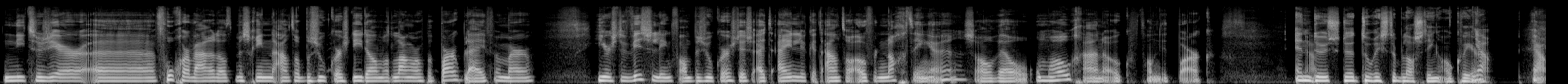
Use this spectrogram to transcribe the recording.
niet zozeer. Uh, vroeger waren dat misschien een aantal bezoekers die dan wat langer op het park blijven. Maar hier is de wisseling van bezoekers. Dus uiteindelijk het aantal overnachtingen zal wel omhoog gaan ook van dit park. En dus de toeristenbelasting ook weer. Ja. ja.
